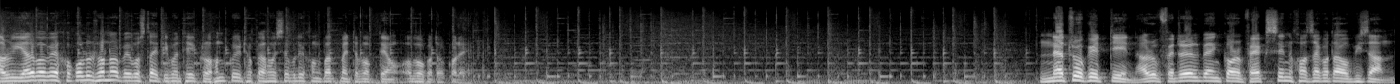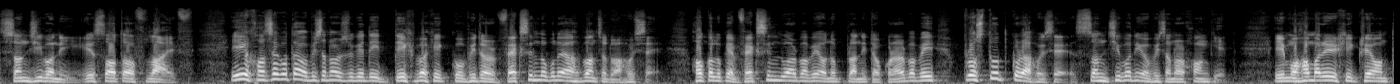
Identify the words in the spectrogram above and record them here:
আৰু ইয়াৰ বাবে সকলো ধৰণৰ ব্যৱস্থা ইতিমধ্যে গ্ৰহণ কৰি থকা হৈছে বুলি সংবাদ মাধ্যমক তেওঁ অৱগত কৰে। নেটৱৰ্ক এইটিন আৰু ফেডাৰেল বেংকৰ ভেকচিন সজাগতা অভিযান Sanjeevani a shot of life. এই সজাগতা অভিযানৰ যোগেদি দেশবাসীক কভিডৰ ভেকচিন ল'বলৈ আহ্বান জনোৱা হৈছে সকলোকে ভেকচিন লোৱাৰ বাবে অনুপ্ৰাণিত কৰাৰ বাবেই প্ৰস্তুত কৰা হৈছে সঞ্জীৱনী অভিযানৰ সংগীত এই মহামাৰীৰ শীঘ্ৰে অন্ত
